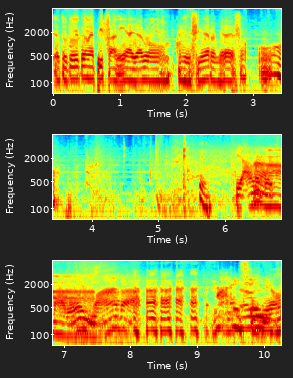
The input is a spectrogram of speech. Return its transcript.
ya tú tuviste una epifanía ya con, con Incineroar, mira eso. Oh. Diablo, por Ah. favor, mata. Ay, Oh, señor.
